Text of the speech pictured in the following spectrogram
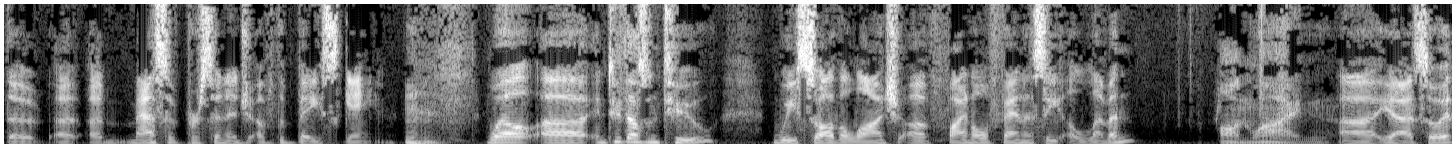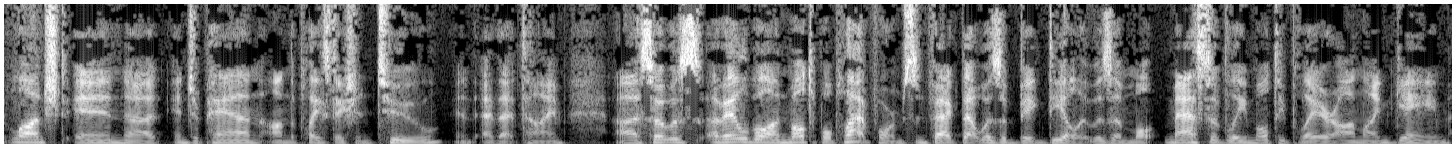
the a, a massive percentage of the base game. Well, uh, in 2002, we saw the launch of Final Fantasy XI. Online. Uh, yeah, so it launched in uh, in Japan on the PlayStation 2 in, at that time. Uh, so it was available on multiple platforms. In fact, that was a big deal. It was a mul- massively multiplayer online game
